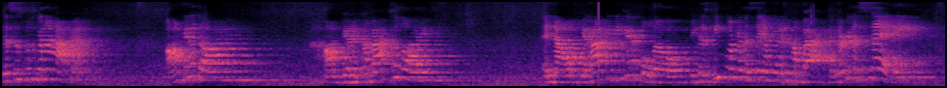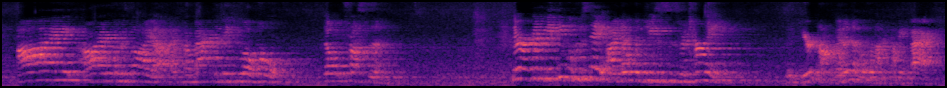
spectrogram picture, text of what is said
this is what's going to happen. I'm going to die. I'm going to come back to life. And now you have to be careful though, because people are going to say I'm going to come back. And they're going to say, I, I'm the Messiah. I've come back to take you all home. Don't trust them. There are going to be people who say, I know when Jesus is returning. But you're not going to know when I'm coming back.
